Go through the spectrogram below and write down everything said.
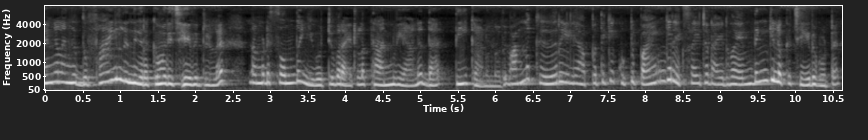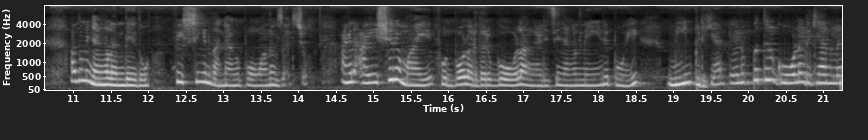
ഞങ്ങളങ്ങ് ദുബായിൽ നിന്ന് ഇറക്കുമതി ചെയ്തിട്ടുള്ള നമ്മുടെ സ്വന്തം യൂട്യൂബറായിട്ടുള്ള തൻവിയാണ് ദ തീ കാണുന്നത്. വന്ന് കയറിയില്ല അപ്പോഴത്തേക്ക് കുട്ടി ഭയങ്കര എക്സൈറ്റഡ് ആയിരുന്നു. എന്തെങ്കിലുമൊക്കെ ചെയ്ത് കൂട്ടെ അതുകൊണ്ട് ഞങ്ങൾ എന്ത് ചെയ്തു? ഫിഷിങ്ങിന് തന്നെ അങ്ങ് പോവാമെന്ന് വിചാരിച്ചു. അങ്ങനെ ഐശ്വര്യമായി ഫുട്ബോൾ എടുത്തൊരു ഗോൾ അങ്ങടിച്ച് ഞങ്ങൾ നേരെ പോയി മീൻ പിടിക്കാൻ. എളുപ്പത്തിൽ ഗോൾ അടിക്കാനുള്ള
